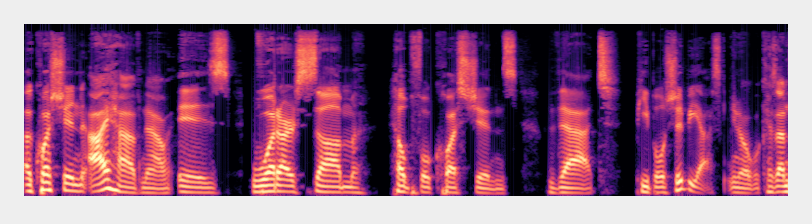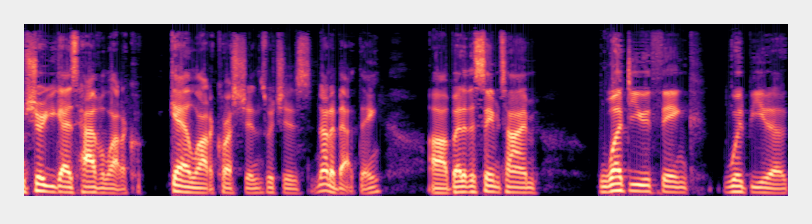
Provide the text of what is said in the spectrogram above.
A question I have now is what are some helpful questions that people should be asking? You know, because I'm sure you guys have a lot of get a lot of questions, which is not a bad thing. Uh, but at the same time, what do you think would be a,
